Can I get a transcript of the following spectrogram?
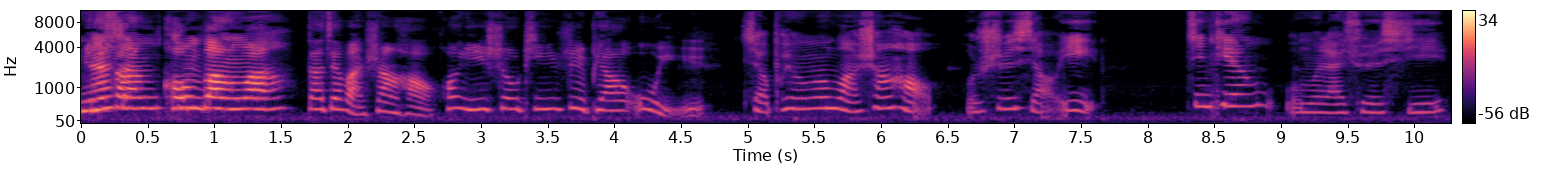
こん空んは。大家晚上好，欢迎收听《日飘物语》。小朋友们晚上好，我是小易。今天我们来学习，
